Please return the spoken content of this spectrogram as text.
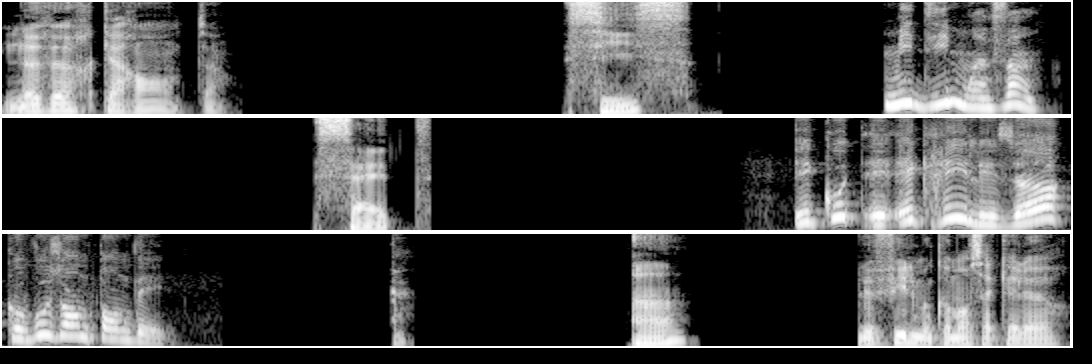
9h40. 6, Midi moins 20. 7, Écoute et écris les heures que vous entendez. 1, Le film commence à quelle heure?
